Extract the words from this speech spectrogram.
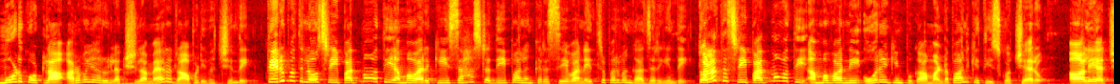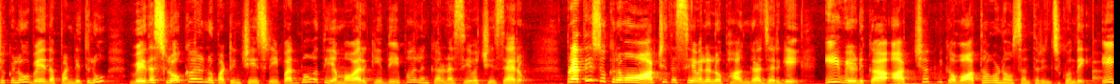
మూడు కోట్ల అరవై ఆరు లక్షల మేర రాబడి వచ్చింది. తిరుపతిలో శ్రీ పద్మావతి అమ్మవారికి సహస్ర దీపాలంకర సేవ నేత్రపర్వంగా జరిగింది. తొలత శ్రీ పద్మావతి అమ్మవారిని ఊరేగింపుగా మండపానికి తీసుకొచ్చారు. ఆలయ అర్చకులు వేద పండితులు వేద శ్లోకాలను పఠించి శ్రీ పద్మావతి అమ్మవారికి దీపాలంకరణ సేవ చేశారు. ప్రతి శుక్రవారం ఆర్చిత సేవలలో భాగంగా జరిగే ఈ వేడుక ఆధ్యాత్మిక వాతావరణం సంతరించుకుంది. ఈ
